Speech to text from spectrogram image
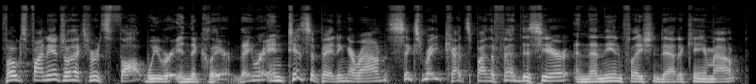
Folks, financial experts thought we were in the clear. They were anticipating around six rate cuts by the Fed this year, and then the inflation data came out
